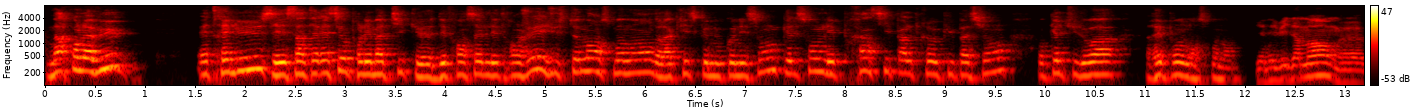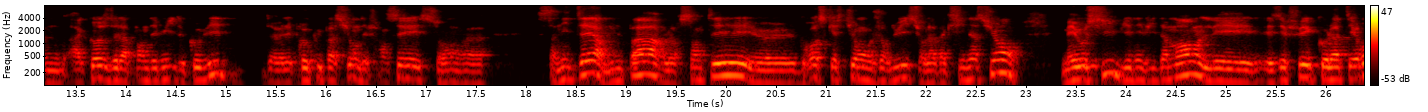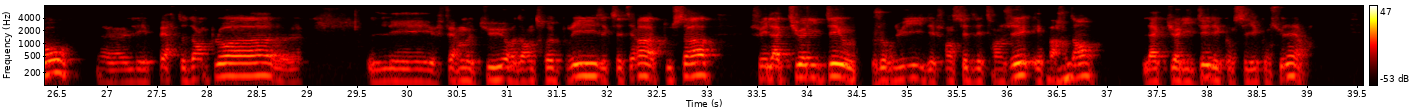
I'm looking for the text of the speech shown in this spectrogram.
Marc, on l'a vu, être élu, c'est s'intéresser aux problématiques des Français de l'étranger. Et justement, en ce moment, dans la crise que nous connaissons, quelles sont les principales préoccupations auxquelles tu dois répondre en ce moment? Bien évidemment, euh, à cause de la pandémie de Covid, les préoccupations des Français sont euh, sanitaires, d'une part, leur santé, euh, grosse question aujourd'hui sur la vaccination, mais aussi, bien évidemment, les, les effets collatéraux, les pertes d'emploi les fermetures d'entreprises, etc. Tout ça fait l'actualité aujourd'hui des Français de l'étranger et partant l'actualité des conseillers consulaires.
